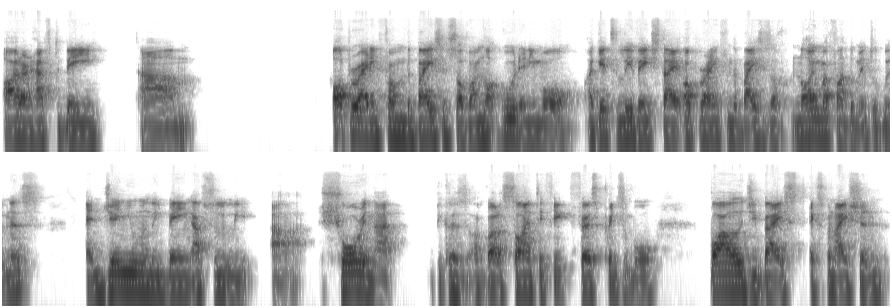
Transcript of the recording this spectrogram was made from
I don't have to be um, operating from the basis of I'm not good anymore. I get to live each day operating from the basis of knowing my fundamental goodness and genuinely being absolutely uh, sure in that because I've got a scientific first principle, biology based explanation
